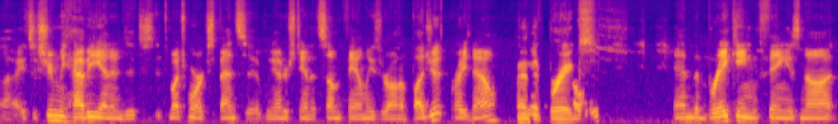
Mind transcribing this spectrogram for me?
uh, it's extremely heavy and it's it's much more expensive. We understand that some families are on a budget right now, and it breaks. So, and the breaking thing is not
